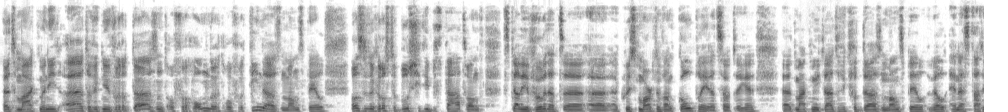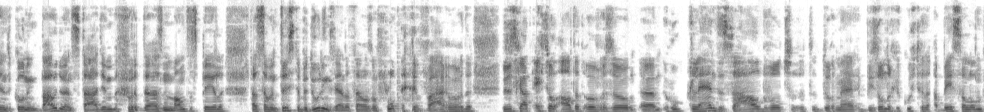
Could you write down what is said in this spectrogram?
Het maakt me niet uit of ik nu voor duizend of voor honderd of voor tienduizend man speel. Dat is de grootste bullshit die bestaat. Want stel je voor dat eh, eh, Chris Martin van Coldplay dat zou zeggen. het maakt me niet uit of ik voor duizend man speel. Wel, en hij staat in het Koning Boudewijn Stadium voor duizend man te spelen. Dat zou een triste bedoeling zijn. Dat zou als een flop ervaren worden. Dus het gaat echt wel altijd over zo, eh, hoe klein de zaal, bijvoorbeeld door mij bijzonder gekoesterde AB-salon,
